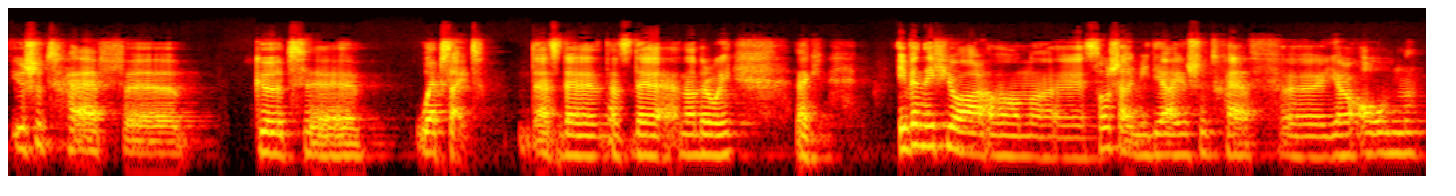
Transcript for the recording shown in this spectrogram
you should have a good uh, website. That's the that's the another way. Like even if you are on uh, social media, you should have uh, your own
